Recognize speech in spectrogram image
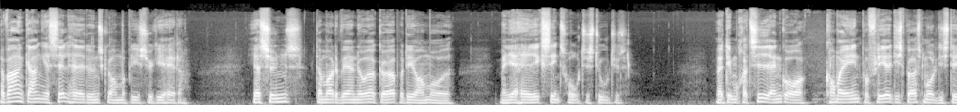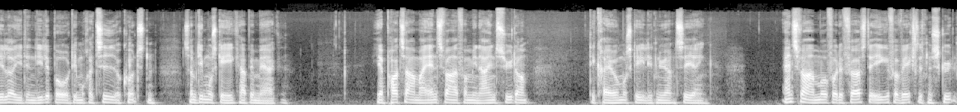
Der var en gang, jeg selv havde et ønske om at blive psykiater. Jeg synes, der måtte være noget at gøre på det område, men jeg havde ikke sindsro til studiet. Hvad demokratiet angår, kommer jeg ind på flere af de spørgsmål, de stiller i den lille bog Demokratiet og kunsten, som de måske ikke har bemærket. Jeg påtager mig ansvaret for min egen sygdom. Det kræver måske lidt nuancering. Ansvaret må for det første ikke forveksles med skyld,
